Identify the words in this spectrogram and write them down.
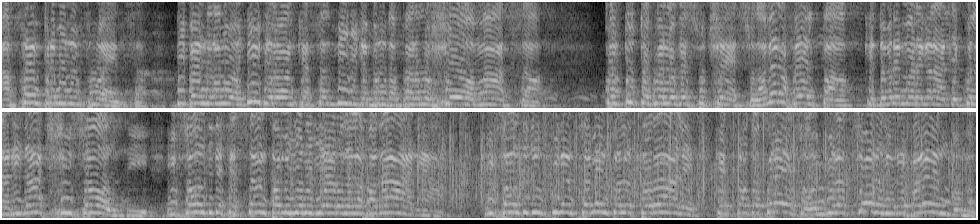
ha sempre meno influenza, dipende da noi, ditelo anche a Salvini che è venuto a fare lo show a massa, con tutto quello che è successo, la vera felpa che dovremmo regalargli è quella ridacci i soldi, i soldi dei 60 milioni di euro della Padania, i soldi di un finanziamento elettorale che è stato preso in violazione di un referendum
